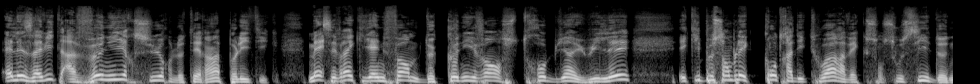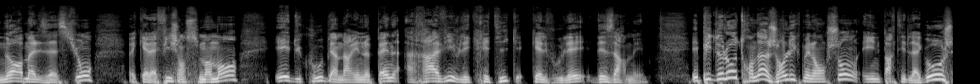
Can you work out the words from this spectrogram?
elle les invite à venir sur le terrain politique. Mais c'est vrai qu'il y a une forme de connivence trop bien huilée et qui peut sembler contradictoire avec son souci de normalisation euh, qu'elle affiche en ce moment. Et du coup, bien Marine Le Pen ravive les critiques qu'elle voulait désarmer. Et puis de l'autre, on a Jean-Luc Mélenchon et une partie de la gauche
